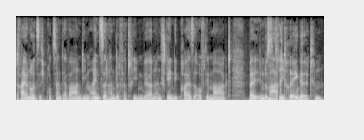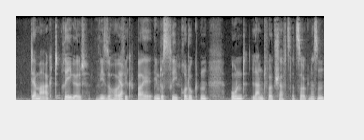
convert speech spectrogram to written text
93 Prozent der Waren, die im Einzelhandel vertrieben werden, entstehen die Preise auf dem Markt. Bei Industrie Markt regelt. Der Markt regelt, wie so häufig ja. bei Industrieprodukten und Landwirtschaftserzeugnissen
